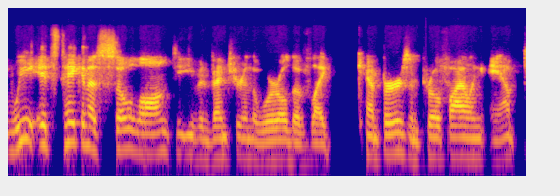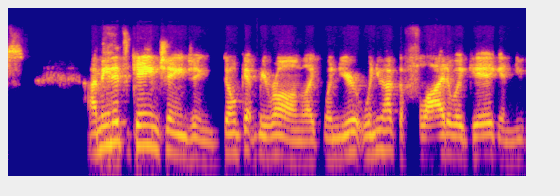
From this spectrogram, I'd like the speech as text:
we it's taken us so long to even venture in the world of like Kempers and profiling amps. I mean, it's game changing. Don't get me wrong. Like when you're when you have to fly to a gig and you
